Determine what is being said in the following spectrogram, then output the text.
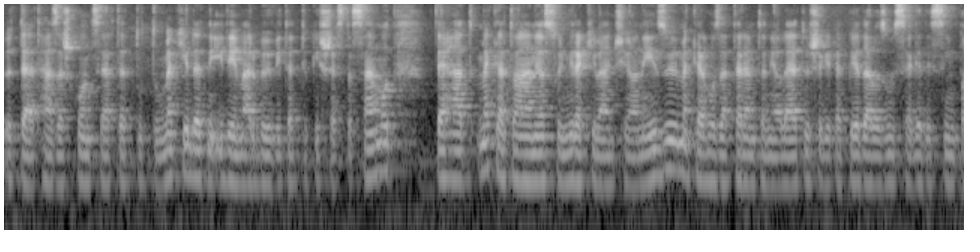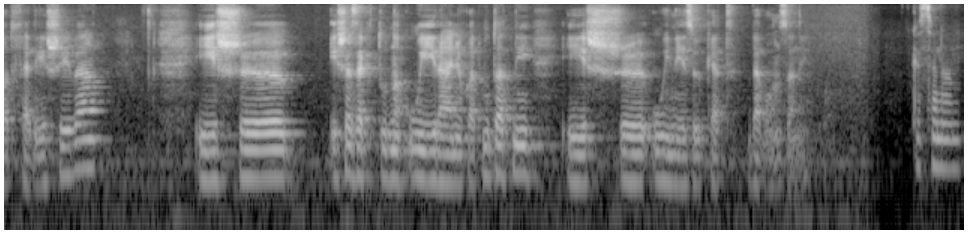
öt házas koncertet tudtunk meghirdetni, idén már bővítettük is ezt a számot, tehát meg kell találni azt, hogy mire kíváncsi a néző, meg kell hozzá teremteni a lehetőségeket például az új szegedi színpad fedésével, és, és ezek tudnak új irányokat mutatni, és új nézőket bevonzani. Köszönöm.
